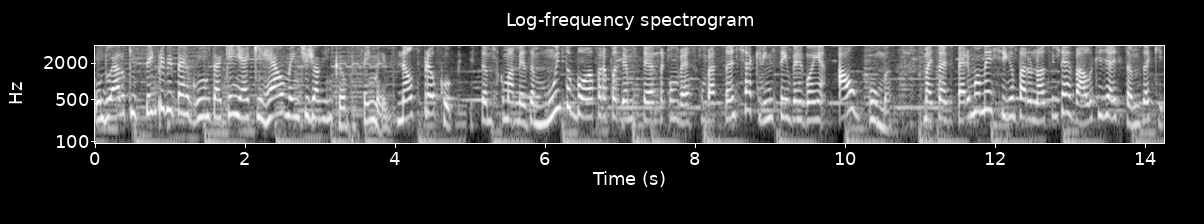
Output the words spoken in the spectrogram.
Um duelo que sempre me pergunta quem é que realmente joga em campo sem medo. Não se preocupe, estamos com uma mesa muito boa para podermos ter essa conversa com bastante chacrinho sem vergonha alguma. Mas só espere um momentinho para o nosso intervalo que já estamos aqui.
